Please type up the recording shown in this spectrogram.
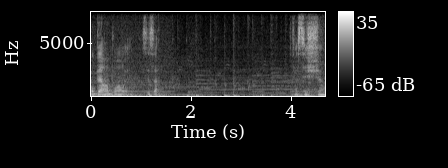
On perd un point ouais, c'est ça. Putain c'est chiant.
